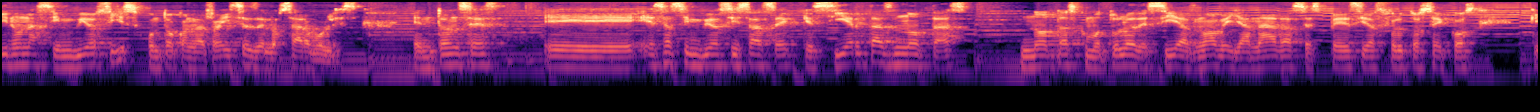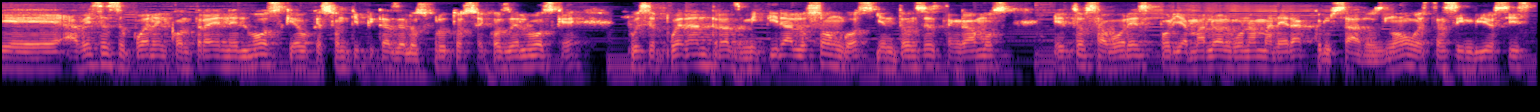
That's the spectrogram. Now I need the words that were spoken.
tiene una simbiosis junto con las raíces de los árboles. Entonces, eh, esa simbiosis hace que ciertas notas notas, como tú lo decías, ¿no? Avellanadas, especias, frutos secos, que a veces se pueden encontrar en el bosque o que son típicas de los frutos secos del bosque, pues se puedan transmitir a los hongos y entonces tengamos estos sabores, por llamarlo de alguna manera, cruzados, ¿no? O esta simbiosis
